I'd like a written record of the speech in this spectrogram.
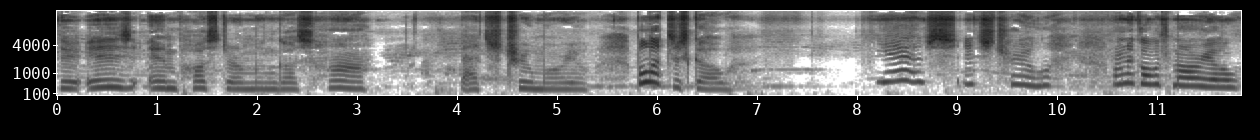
there is imposter among us, huh? That's true, Mario. But let's just go. Yes, it's true. I'm gonna go with Mario.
